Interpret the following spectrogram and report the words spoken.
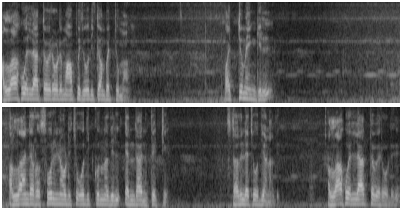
അള്ളാഹു അല്ലാത്തവരോട് മാപ്പ് ചോദിക്കാൻ പറ്റുമോ? പറ്റുമെങ്കിൽ അള്ളാന്റെ റസൂലിനോട് ചോദിക്കുന്നതിൽ എന്താണ് തെറ്റ്? ഉസ്താദിന്റെ ചോദ്യമാണത്. അള്ളാഹു അല്ലാത്തവരോട്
